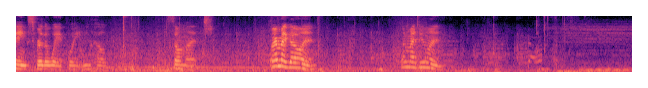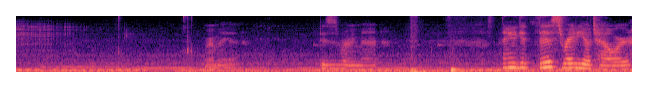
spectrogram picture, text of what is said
Thanks for the waypoint. You help so much. Where am I going? What am I doing? Where am I at? This is where I'm at. I need to get this radio tower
